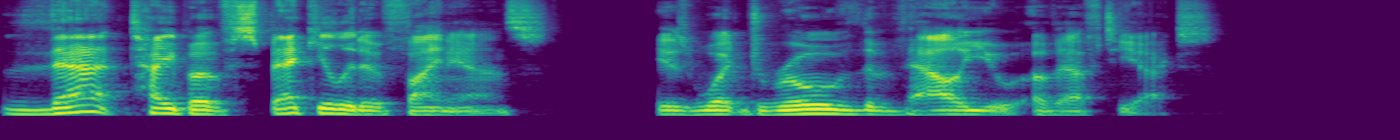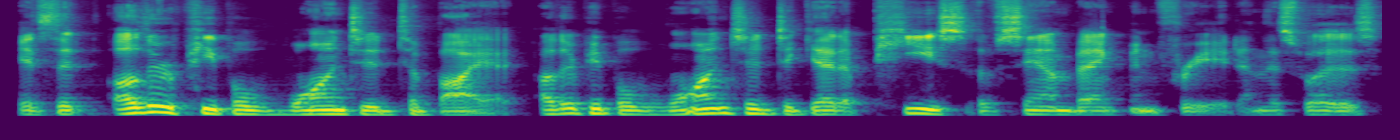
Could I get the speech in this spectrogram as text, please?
that type of speculative finance is what drove the value of ftx It's that other people wanted to buy it. Other people wanted to get a piece of Sam Bankman Fried. And this was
